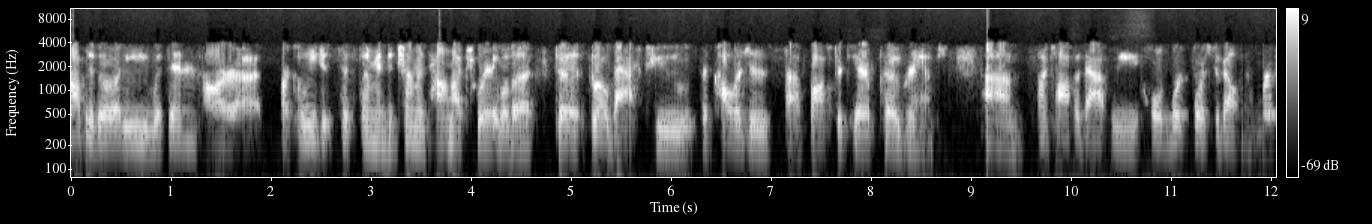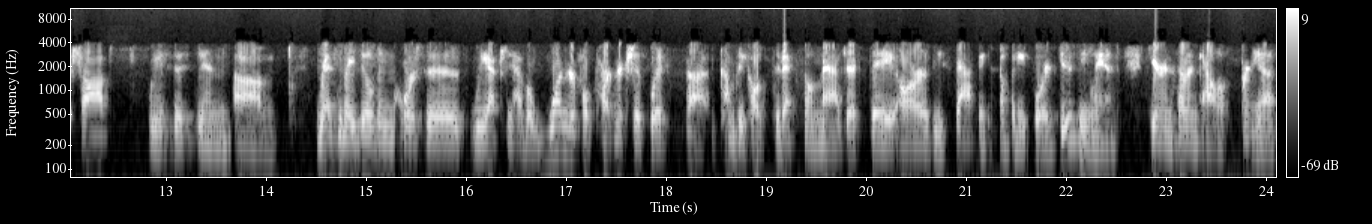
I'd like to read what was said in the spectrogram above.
profitability within our uh, our collegiate system and determines how much we're able to to throw back to the college's uh, foster care programs. Um, on top of that, we hold workforce development workshops. We assist in um, resume building courses. We actually have a wonderful partnership with uh, a company called Sodexo Magic. They are the staffing company for Disneyland here in Southern California.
